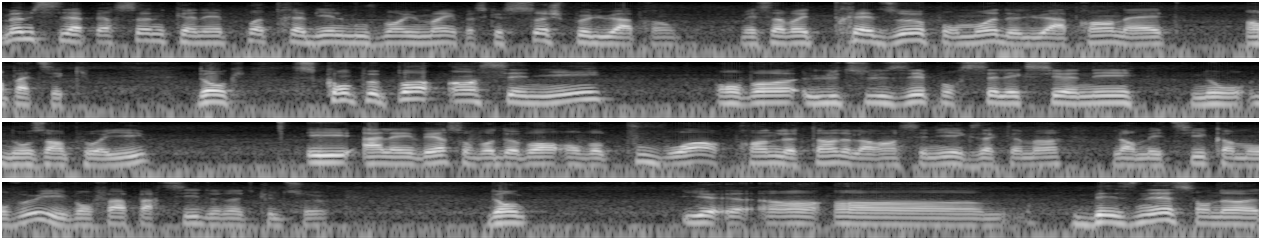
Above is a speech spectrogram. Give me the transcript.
même si la personne ne connaît pas très bien le mouvement humain, parce que ça, je peux lui apprendre. Mais ça va être très dur pour moi de lui apprendre à être empathique. Donc, ce qu'on ne peut pas enseigner, on va l'utiliser pour sélectionner nos, employés. Et à l'inverse, on va devoir, on va pouvoir prendre le temps de leur enseigner exactement leur métier comme on veut et ils vont faire partie de notre culture. Donc, en business, on a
